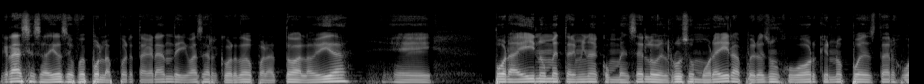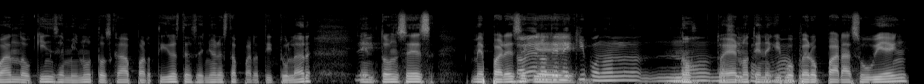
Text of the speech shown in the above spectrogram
Gracias a Dios se fue por la puerta grande y va a ser recordado para toda la vida. Eh, por ahí no me termina de convencerlo del ruso Moreira, pero es un jugador que no puede estar jugando 15 minutos cada partido. Este señor está para titular. Entonces, me parece Todavía que... no tiene equipo, no, no, todavía no tiene equipo, pero para su bien,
